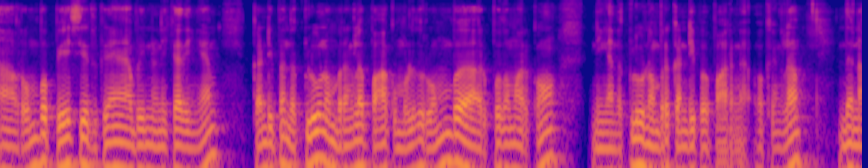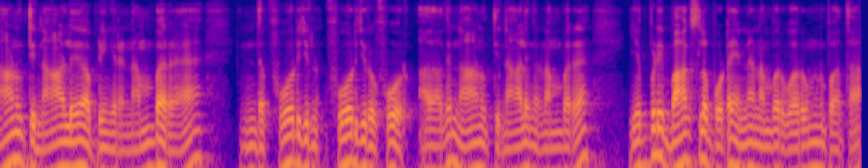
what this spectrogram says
நான் ரொம்ப பேசியிருக்கேன் அப்படின்னு நினைக்காதீங்க. கண்டிப்பாக இந்த க்ளூ நம்பருங்களை பார்க்கும் பொழுது ரொம்ப அற்புதமாக இருக்கும். நீங்கள் அந்த க்ளூ நம்பரை கண்டிப்பாக பாருங்கள் ஓகேங்களா? இந்த நானூற்றி நாலு அப்படிங்கிற நம்பரை இந்த four zero four zero four அதாவது நானூற்றி நாலுங்கிற நம்பரை எப்படி பாக்ஸில் போட்டால் என்ன நம்பர் வரும்னு பார்த்தா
